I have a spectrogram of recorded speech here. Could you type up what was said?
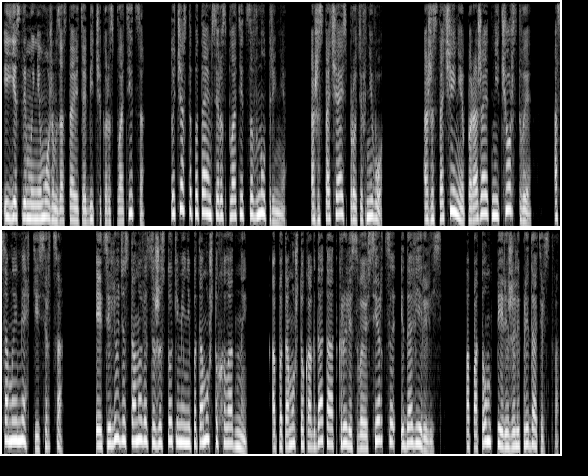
И если мы не можем заставить обидчика расплатиться, то часто пытаемся расплатиться внутренне, ожесточаясь против него. Ожесточение поражает не черствые, а самые мягкие сердца. Эти люди становятся жестокими не потому, что холодны, а потому, что когда-то открыли свое сердце и доверились, а потом пережили предательство.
